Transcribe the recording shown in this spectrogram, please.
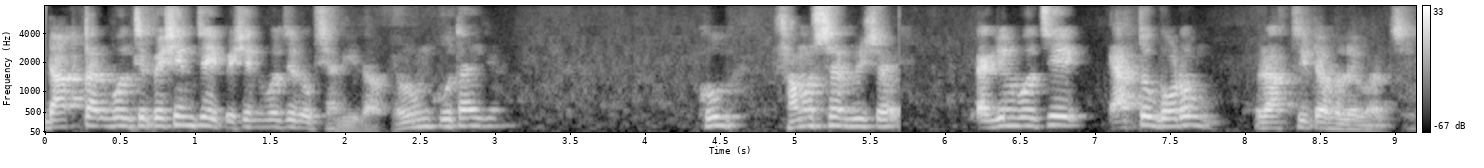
ডাক্তার বলছে পেশেন্ট চাই পেশেন্ট বলছে, রোগ সারিয়ে দাও। এবং কোথায় যায়? খুব সমস্যার বিষয়। একজন বলছে, এত গরম, রাত্রিটা হলে বাড়ছে।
